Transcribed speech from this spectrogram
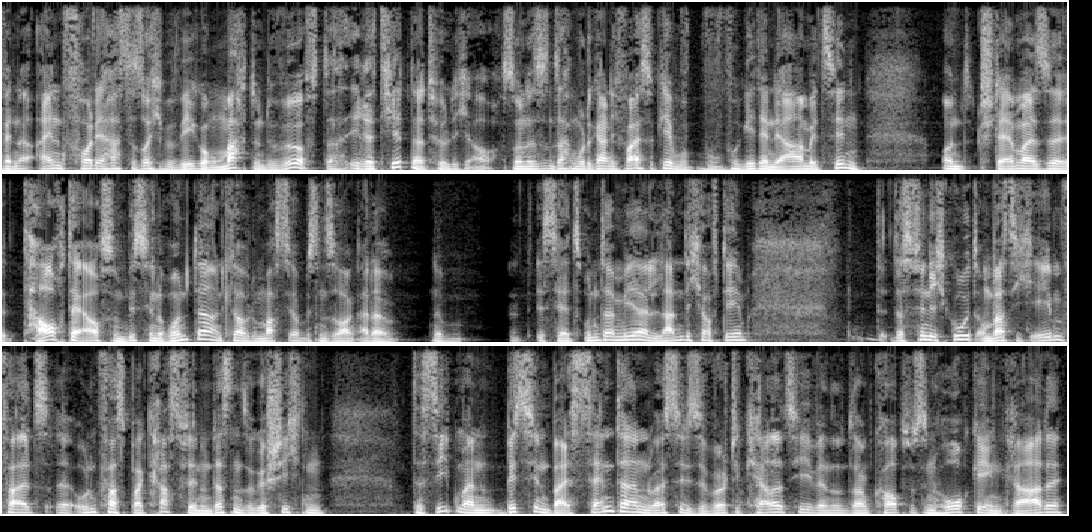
wenn du einen vor dir hast, der solche Bewegungen macht und du wirfst, das irritiert natürlich auch. So, das sind Sachen, wo du gar nicht weißt, okay, wo, wo geht denn der Arm jetzt hin? Und stellenweise taucht er auch so ein bisschen runter und ich glaube, du machst dir auch ein bisschen Sorgen, Alter, ne, ist jetzt unter mir, lande ich auf dem? Das finde ich gut. Und was ich ebenfalls äh, unfassbar krass finde, und das sind so Geschichten, Das sieht man ein bisschen bei Centern, weißt du, diese Verticality, wenn unserem Korb ein bisschen hochgehen gerade.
